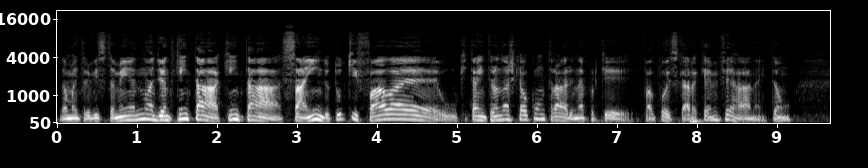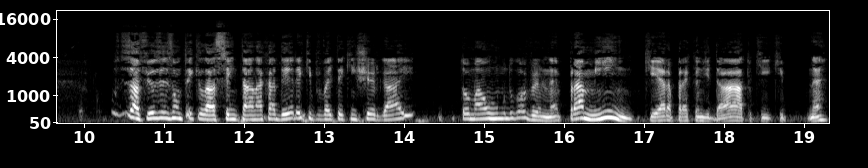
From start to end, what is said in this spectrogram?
dar uma entrevista também. Não adianta, quem tá, quem tá saindo, tudo que fala é. O que tá entrando, acho que é o contrário, né? Porque fala, pô, esse cara quer me ferrar, né? Então, os desafios eles vão ter que ir lá sentar na cadeira, a equipe vai ter que enxergar e tomar o rumo do governo, né? Para mim, que era pré-candidato, que, que, né?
